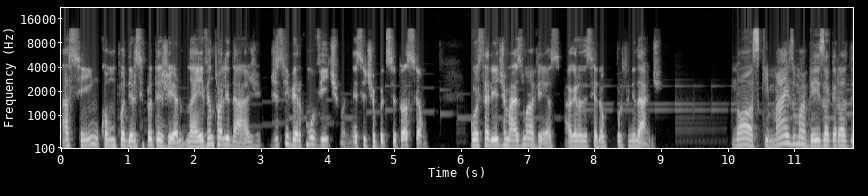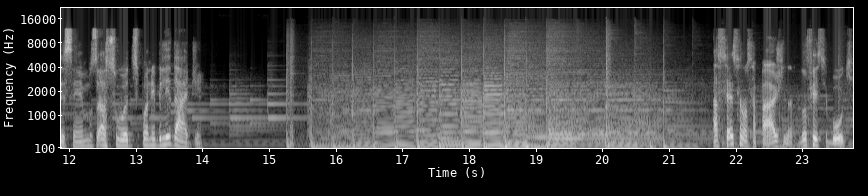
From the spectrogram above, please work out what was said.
assim como poder se proteger na eventualidade de se ver como vítima nesse tipo de situação. Gostaria de mais uma vez agradecer a oportunidade. Nós que mais uma vez agradecemos a sua disponibilidade. Acesse nossa página no Facebook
